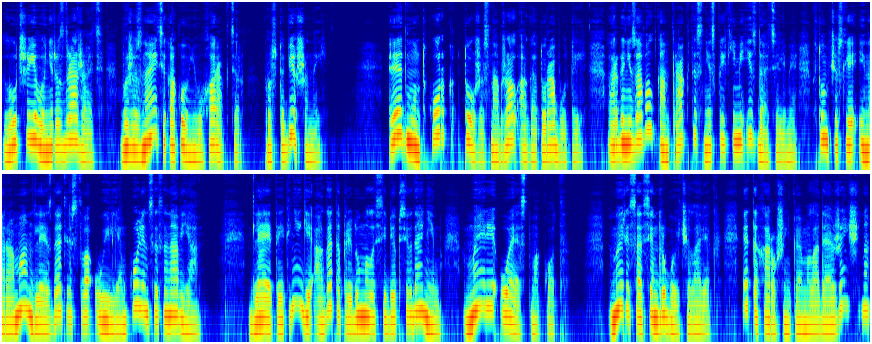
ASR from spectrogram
лучше его не раздражать. Вы же знаете, какой у него характер, просто бешеный. Эдмунд Корк тоже снабжал Агату работой. Организовал контракты с несколькими издателями, в том числе и на роман для издательства «Уильям Коллинс и сыновья». Для этой книги Агата придумала себе псевдоним Мэри Уэстмакот. Мэри совсем другой человек. Это хорошенькая молодая женщина,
